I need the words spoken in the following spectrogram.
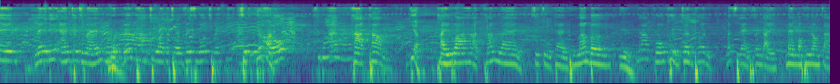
evening, ladies and gentlemen. Welcome to Like a Toll Festival สุดยอด20สุดยอด at นะหาดคเยี่ยมำไทยวาหาดข้ามแรง สิจูแทนเพิ่นมาเบิงอืม หน้าโค้งขึ้นเจินเพิ่นมันสิแรงจังใดแมนบอกพี่น้องจ๋า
